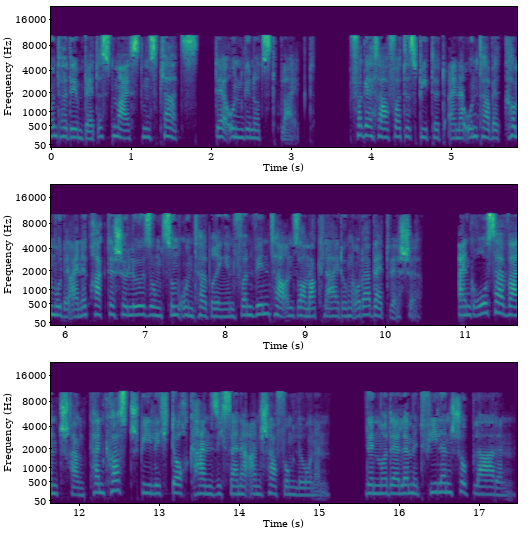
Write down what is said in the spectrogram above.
Unter dem Bett ist meistens Platz, der ungenutzt bleibt. Vergesserfertes bietet eine Unterbettkommode eine praktische Lösung zum Unterbringen von Winter- und Sommerkleidung oder Bettwäsche. Ein großer Wandschrank kann kostspielig doch kann sich seine Anschaffung lohnen. Denn Modelle mit vielen Schubladen,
